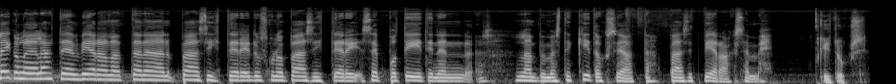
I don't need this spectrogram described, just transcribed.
Leikolla ja lähteen vieraana tänään pääsihteeri, eduskunnan pääsihteeri Seppo Tiitinen. Lämpimästi kiitoksia, että pääsit vieraaksemme. Kiitoksia.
